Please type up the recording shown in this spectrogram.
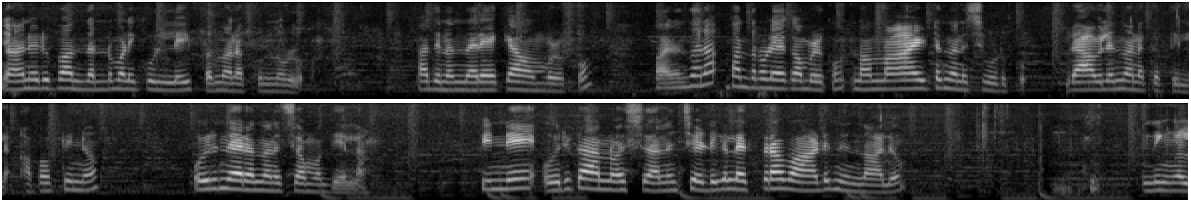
ഞാനൊരു പന്ത്രണ്ട് മണിക്കുള്ളിലേ ഇപ്പം നനക്കുന്നുള്ളൂ. പതിനൊന്നരയൊക്കെ ആകുമ്പോഴേക്കും പതിനൊന്നര പന്ത്രണ്ട് മണിയൊക്കെ ആകുമ്പോഴേക്കും നന്നായിട്ട് നനച്ച് കൊടുക്കും. രാവിലെ നനക്കത്തില്ല. അപ്പോൾ പിന്നെ ഒരു നേരം നനച്ചാൽ മതിയല്ല. പിന്നെ ഒരു കാരണവശാലും ചെടികൾ എത്ര വാടി നിന്നാലും നിങ്ങൾ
